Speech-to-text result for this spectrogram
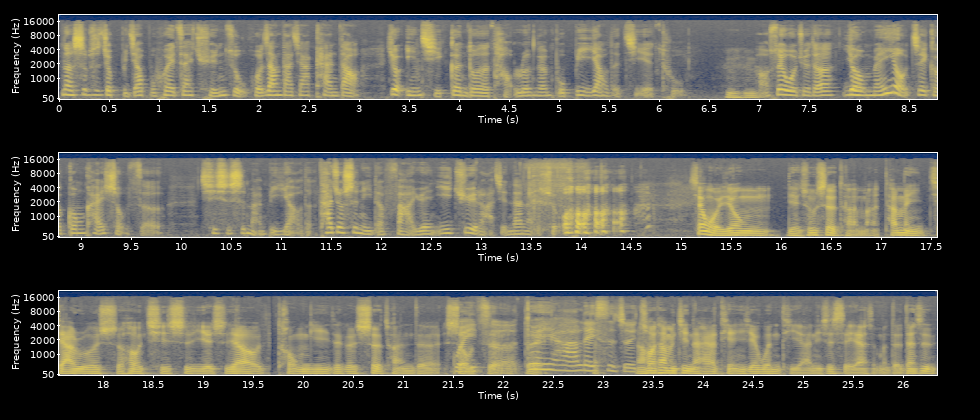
那是不是就比较不会在群组或让大家看到，又引起更多的讨论跟不必要的截图？嗯哼，好，所以我觉得有没有这个公开守则，其实是蛮必要的，它就是你的法源依据啦。简单来说。像我用脸书社团嘛，他们加入的时候，其实也是要同意这个社团的规则。对呀、啊，类似这种。然后他们进来还要填一些问题啊，你是谁啊什么的。但是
